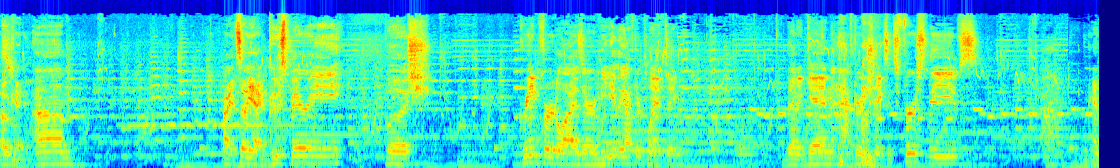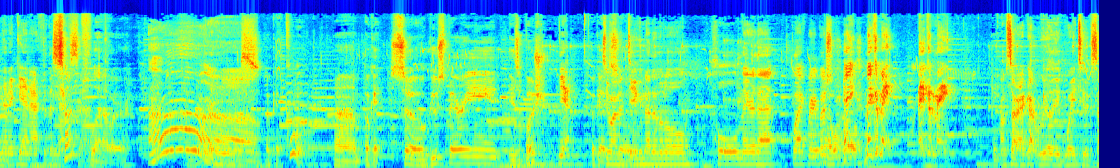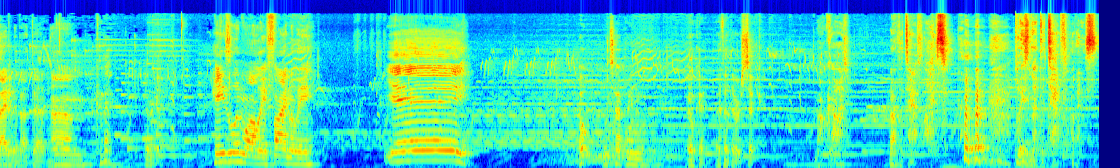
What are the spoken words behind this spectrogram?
Okay. Um. All right. So yeah, gooseberry, bush, green fertilizer immediately after planting. Then again after it shakes its first leaves, and then again after the next set. Sunflower. Oh. Okay. Cool. Um, okay, so gooseberry is a bush. Yeah. Okay, Do you want to dig another little hole near that blackberry bush? I wa- I hey, make a mate! Make a mate! I'm sorry, I got really way too excited about that. Um, Come back. There we go. Hazel and Wally finally. Yay! Oh, what's happening? Okay, I thought they were sick. Oh God, not the tafflies. Please, not the tafflies.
